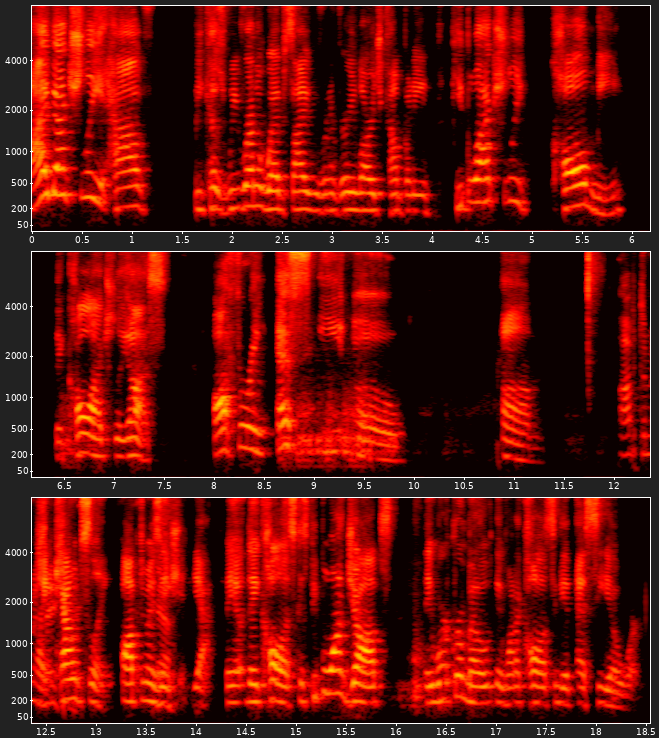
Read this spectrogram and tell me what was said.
I've actually have because we run a website, we run a very large company, people actually call me, they call actually us, offering SEO um optimization. like counseling optimization. Yeah, yeah. they, they call us because people want jobs. They work remote. They want to call us and get seo work.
